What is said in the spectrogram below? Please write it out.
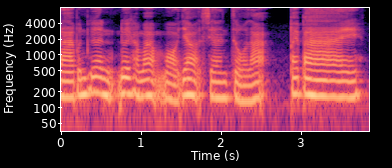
ลาเพื่อนๆด้วยคำว่าบ่อเย่าเซียนโจละบายบาย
